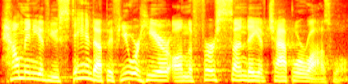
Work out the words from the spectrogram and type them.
How many of you stand up if you were here on the first Sunday of Chapel Roswell?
